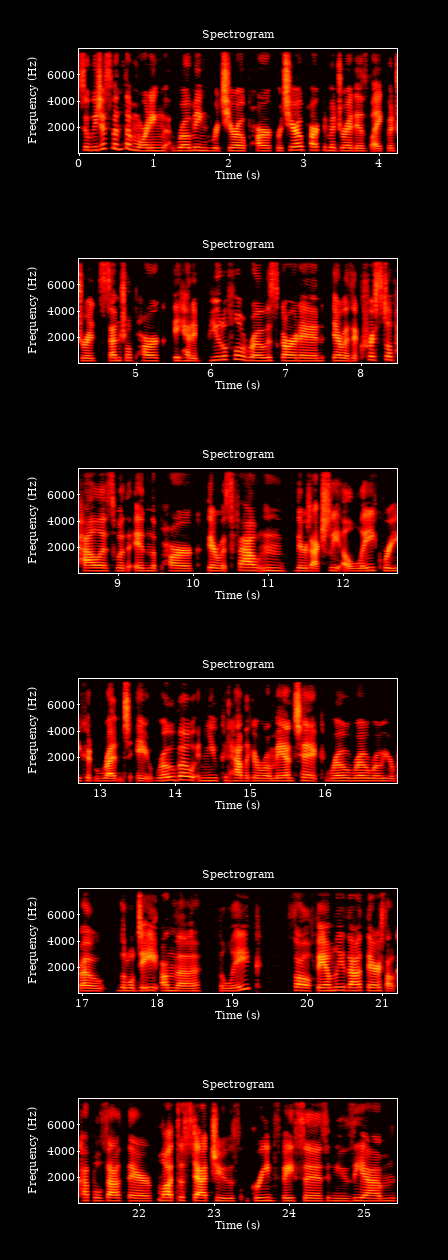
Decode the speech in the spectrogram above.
So we just spent the morning roaming Retiro Park. Retiro Park in Madrid is like Madrid's Central Park. They had a beautiful rose garden. There was a crystal palace within the park. There was fountains. There's actually a lake where you could rent a rowboat and you could have like a romantic row, row, row your boat little date on the the lake saw families out there, saw couples out there, lots of statues, green spaces, and museums.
